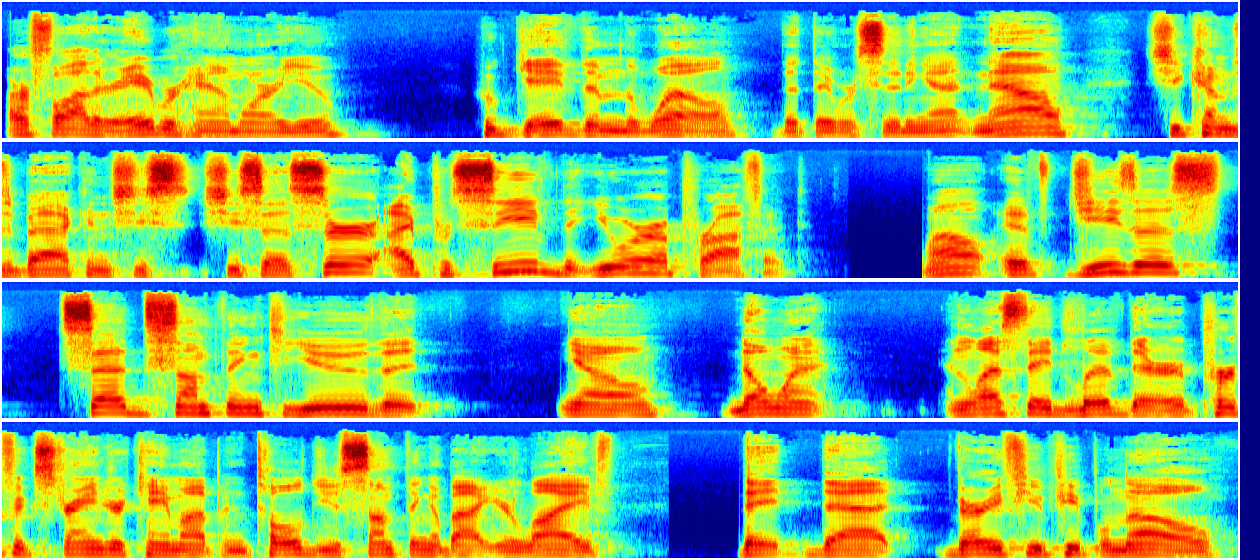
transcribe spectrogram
our father Abraham, are you? Who gave them the well that they were sitting at. Now she comes back and she, she says, Sir, I perceive that you are a prophet. Well, if Jesus said something to you that, you know, no one, unless they'd lived there, a perfect stranger came up and told you something about your life that, that very few people know,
